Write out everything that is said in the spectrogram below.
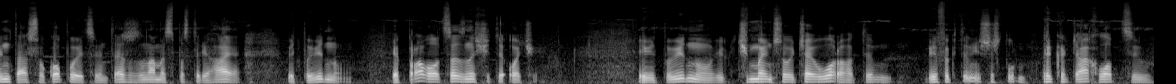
він теж окопується, він теж за нами спостерігає. Відповідно, як правило, це знищити очі. І відповідно, чим менше очей у ворога, тим ефективніше штурм. Прикриття хлопців,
